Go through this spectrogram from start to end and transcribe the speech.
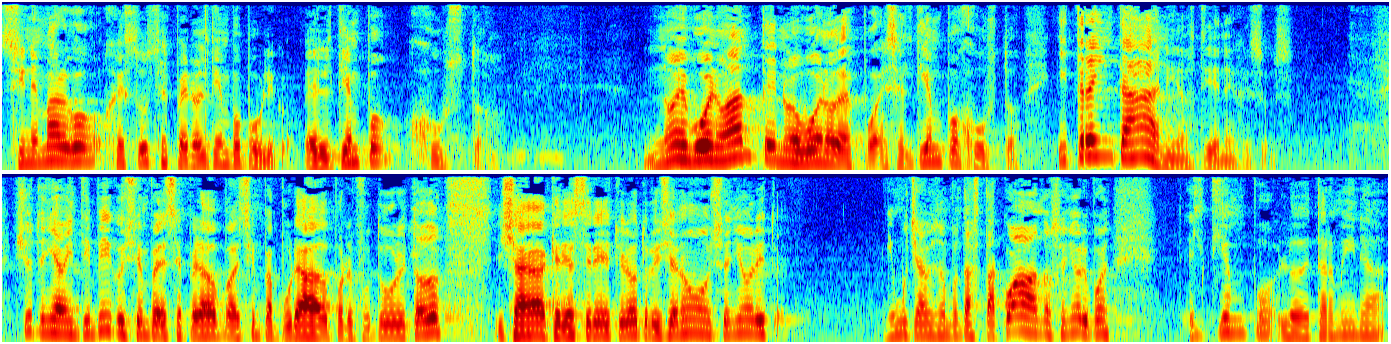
Sin embargo, Jesús esperó el tiempo público, el tiempo justo. No es bueno antes, no es bueno después, el tiempo justo. Y 30 años tiene Jesús. Yo tenía veintipico y, siempre desesperado, siempre apurado por el futuro y todo, y ya quería hacer esto y lo otro, y decía, no, Señor, esto... y muchas veces me preguntan, ¿hasta cuándo, Señor? Y el tiempo lo determina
